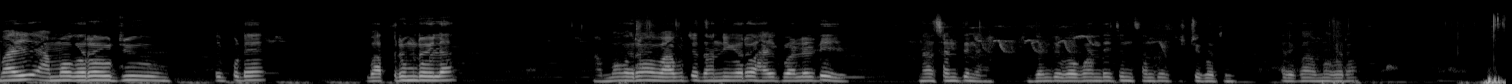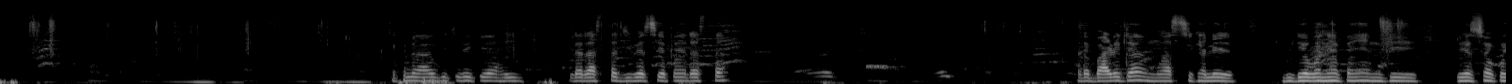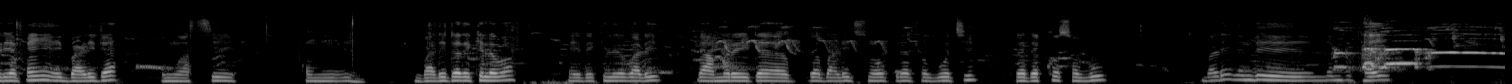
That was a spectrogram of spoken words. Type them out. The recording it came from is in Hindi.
भाई आम घर ये बाथरूम रहा आम घर भावच धनी घर हाई क्वालिटी ना सेमती ना जमी भगवान देखें शांति सृष्टि करम घर देखने आ कि देखा है रास्ता जीवास रास्ता गोटे बाड़ीटा मुझे खाली भिड बनवाई एमती फ्रेश करने बाड़ीटा मुझे बाड़ीटा देख लेव ये देख ले बाड़ी आम यहाँ पूरा बाड़ी स्नो पूरा सब अच्छी पूरा देख सबू बाड़ी जमी जमी थाई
